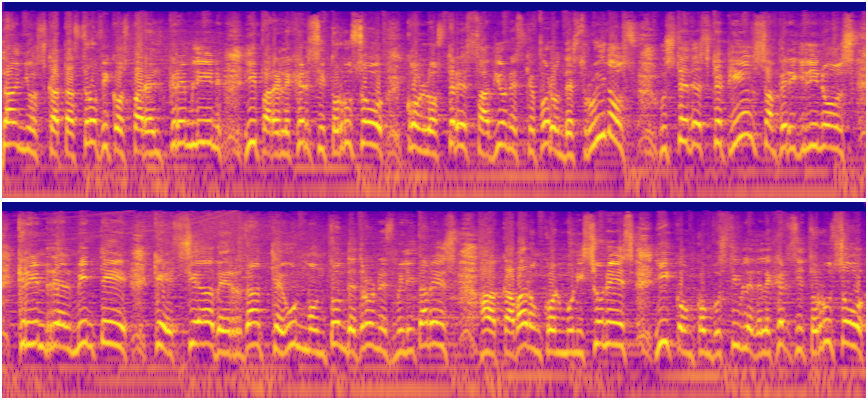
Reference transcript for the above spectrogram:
daños catastróficos para el Kremlin y para el ejército ruso con los tres aviones que fueron destruidos. ¿Ustedes qué piensan, peregrinos? ¿Creen realmente que sea verdad que un montón de drones militares acabaron con municiones y con combustible del ejército ruso,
